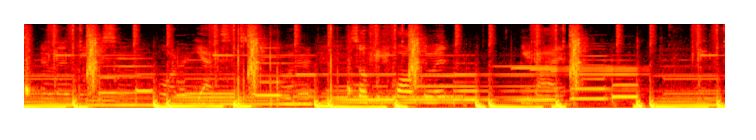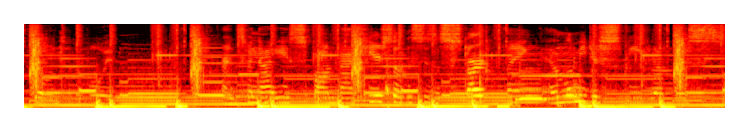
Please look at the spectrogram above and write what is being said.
and then maybe some water. Yeah, this is water. So if you fall through it, you die. Now spawn back here, so this is a start thing, and let me just speed run this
